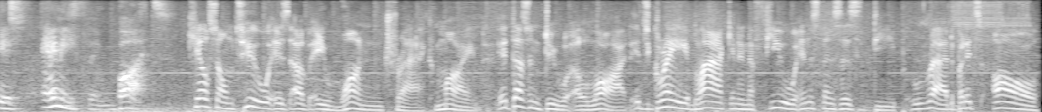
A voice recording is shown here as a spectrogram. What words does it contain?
is anything but. Killzone 2 is of a one-track mind. It doesn't do a lot. It's grey, black, and in a few instances deep red, but it's all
